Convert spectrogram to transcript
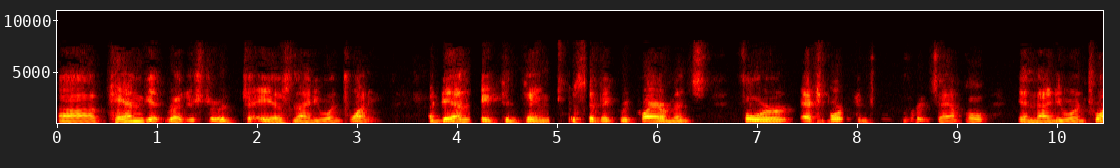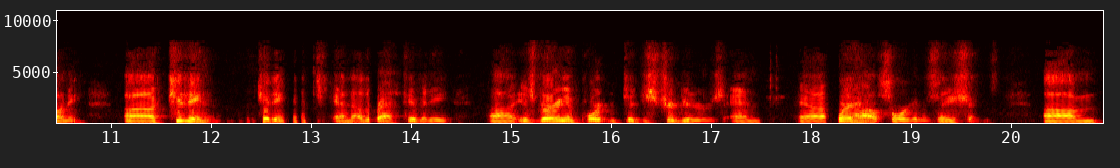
uh, can get registered to AS 9120. Again, it contains specific requirements for export control, for example, in 9120. Uh, kitting, kitting and other activity uh, is very important to distributors and warehouse organizations. Um,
